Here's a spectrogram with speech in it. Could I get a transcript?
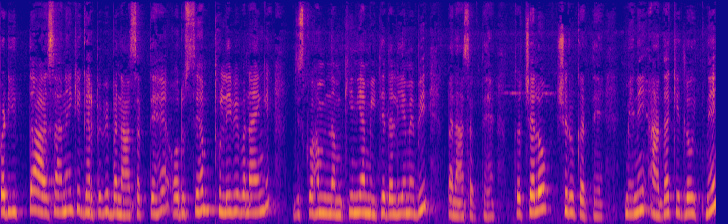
पर इतना आसान है कि घर पे भी बना सकते हैं और उससे हम थुली भी बनाएँगे, जिसको हम नमकीन या मीठे दलिए में भी बना सकते हैं। तो चलो शुरू करते हैं। मैंने आधा किलो इतने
